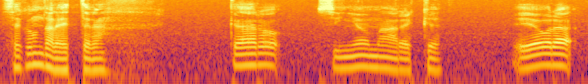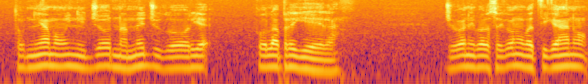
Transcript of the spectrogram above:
seconda lettera. Caro signor Marek e ora torniamo ogni giorno a Meggiugorie con la preghiera. Giovanni Paolo II Vaticano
